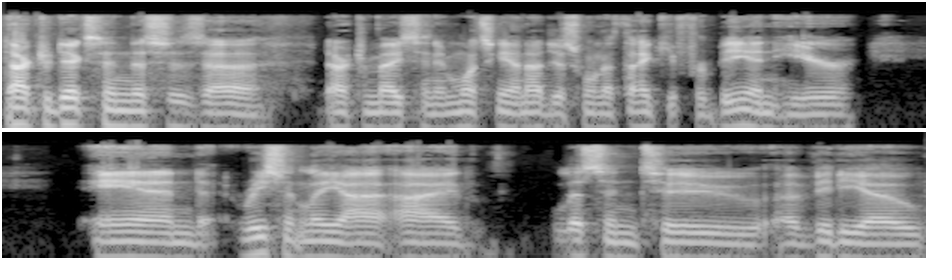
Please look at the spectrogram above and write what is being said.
Dr. Dickson, this is uh, Dr. Mason, and once again, I just want to thank you for being here. And recently, I, I listened to a video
